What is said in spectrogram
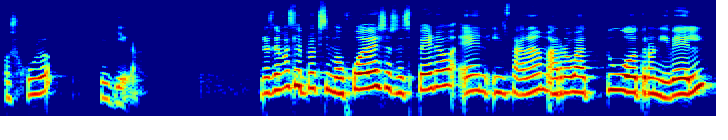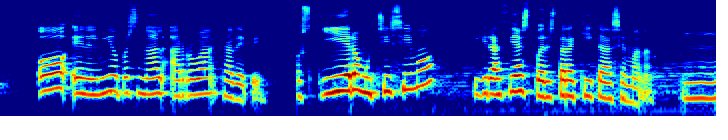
os juro que llega. Nos vemos el próximo jueves, os espero en Instagram arroba tu otro nivel o en el mío personal arroba kdp. Os quiero muchísimo y gracias por estar aquí cada semana. 嗯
